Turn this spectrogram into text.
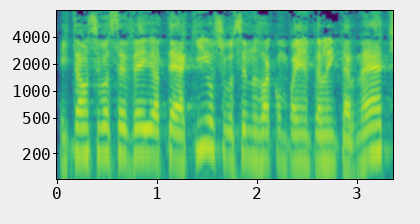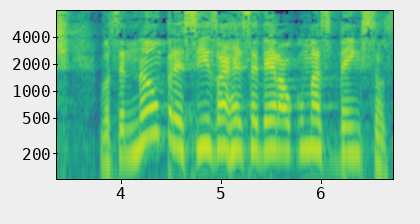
Então, se você veio até aqui ou se você nos acompanha pela internet, você não precisa receber algumas bênçãos.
